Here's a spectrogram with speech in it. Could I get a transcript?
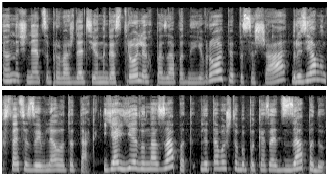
и он начинает сопровождать ее на гастролях по Западной Европе, по США. Друзьям он, кстати, заявлял это так. «Я еду на Запад для того, чтобы показать Западу,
